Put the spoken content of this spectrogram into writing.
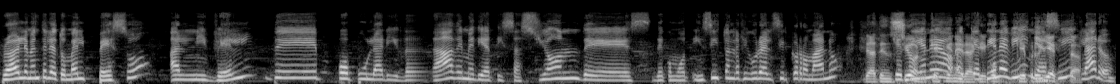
probablemente le tomé el peso al nivel de popularidad, de mediatización, de, como, insisto, en la figura del circo romano, de atención que tiene, que, tiene Viña, sí, claro,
